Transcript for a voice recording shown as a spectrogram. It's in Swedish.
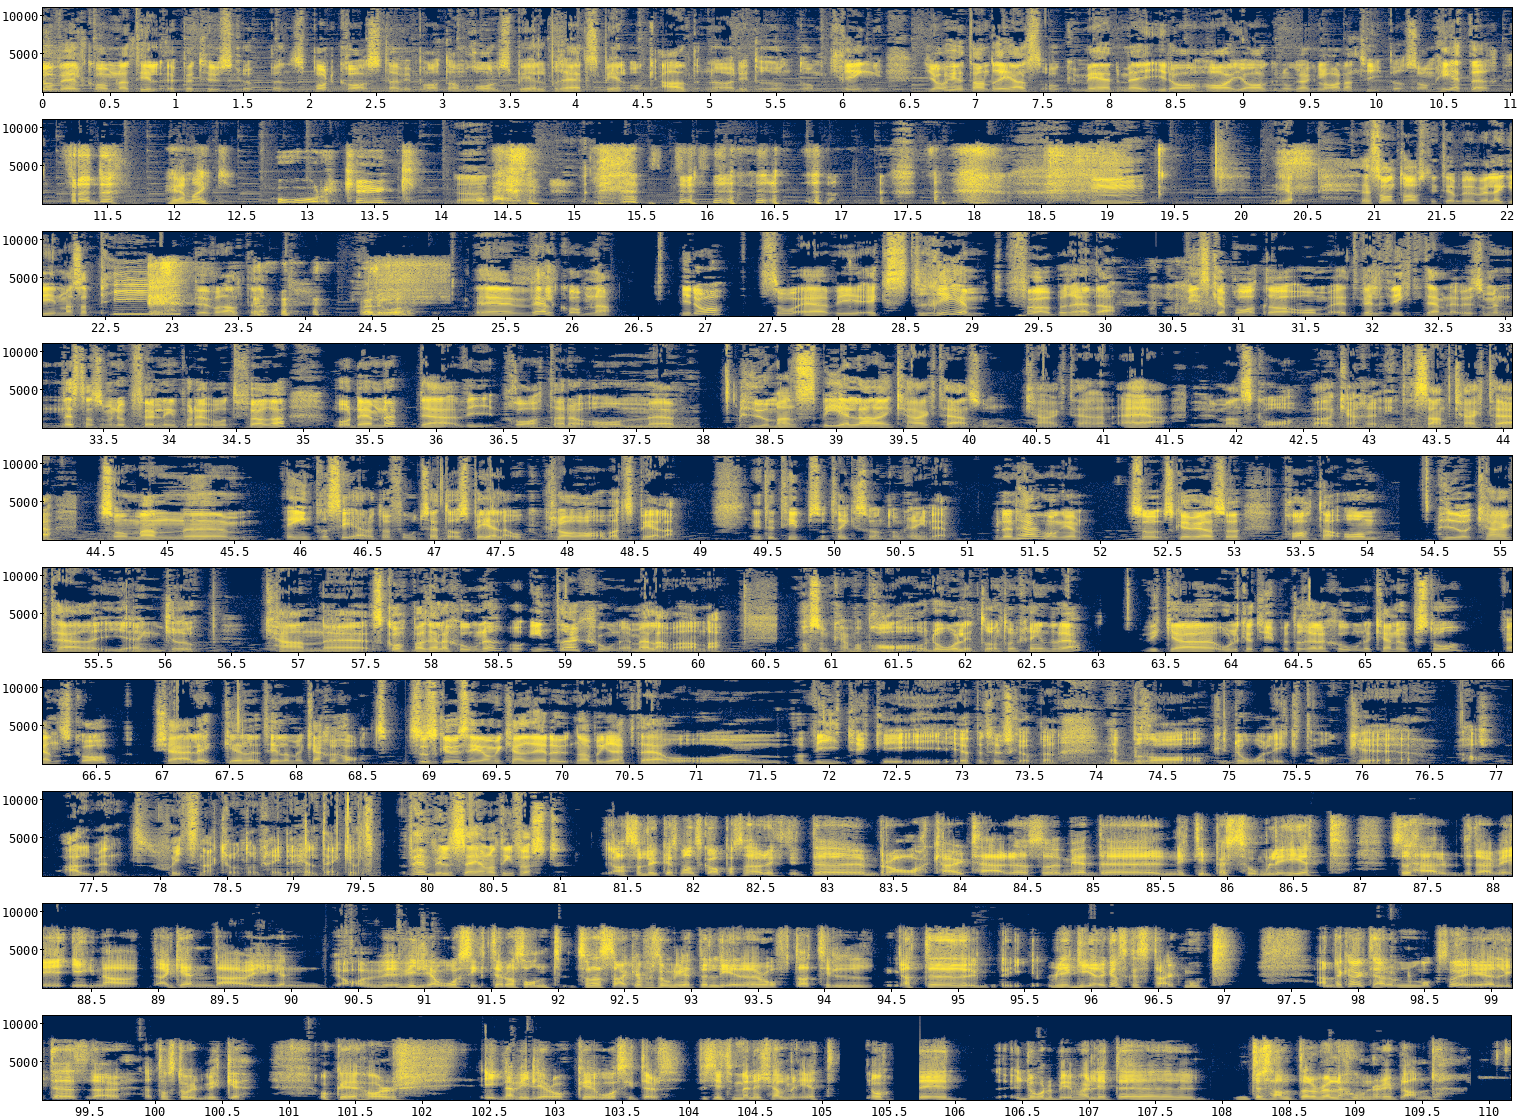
Hej och välkomna till Öppet husgruppens podcast där vi pratar om rollspel, brädspel och allt nördigt runt omkring. Jag heter Andreas och med mig idag har jag några glada typer som heter Fredde. Henrik. Horkuk! Och Bass. Mm. Ja. Det är ett sånt avsnitt jag behöver lägga in massa pip överallt, eller? Vadå? Eh, välkomna! Idag så är vi extremt förberedda. Vi ska prata om ett väldigt viktigt ämne, som en, nästan som en uppföljning på det vårt förra poddämne, där vi pratade om eh, hur man spelar en karaktär som karaktären är. Hur man skapar kanske en intressant karaktär som man eh, är intresserad av att fortsätta att spela och klara av att spela. Lite tips och tricks runt omkring det. Men den här gången så ska vi alltså prata om hur karaktärer i en grupp kan eh, skapa relationer och interaktioner mellan varandra. Vad som kan vara bra och dåligt runt omkring det där. Vilka olika typer av relationer kan uppstå. Vänskap, kärlek eller till och med kanske hat. Så ska vi se om vi kan reda ut några begrepp där och, och mm, vad vi tycker i Öppet husgruppen är bra och dåligt och eh, ja, allmänt skitsnack runt omkring det helt enkelt. Vem vill säga någonting först? Alltså lyckas man skapa sådana här riktigt eh, bra karaktärer alltså med eh, riktig personlighet. Så här, det där med egna agenda, egen ja, vilja, åsikter och sånt. Sådana starka personligheter leder ofta till att eh, reagera ganska starkt mot andra karaktärer om de också är lite sådär att de står ut mycket och eh, har egna viljor och eh, åsikter, precis som människor i allmänhet. Och det är då det blir de här lite eh, intressantare relationer ibland.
